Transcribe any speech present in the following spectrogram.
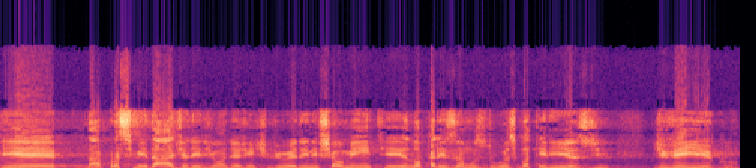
e na proximidade ali de onde a gente viu ele inicialmente, localizamos duas baterias de, de veículo.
